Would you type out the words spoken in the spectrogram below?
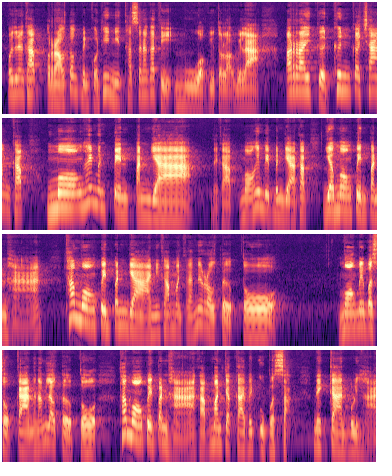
เพราะฉะนั้นครับเราต้องเป็นคนที่มีทัศนคติบวกอยู่ตลอดเวลา อะไรเกิดขึ้นก็ช่างครับ มองให้มันเป็นปัญญานะครับมองให้เป็นปัญญาครับ อย่ามองเป็นปัญหา ถ้ามองเป็นปัญญานี่ครับมันจะทำให้เราเติบโต มองเป็นประสบการณ์มันทำให้เราเติบโต ถ้ามองเป็นปัญหาครับมันจะกลายเป็นอุปสรรค ในการบริหาร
